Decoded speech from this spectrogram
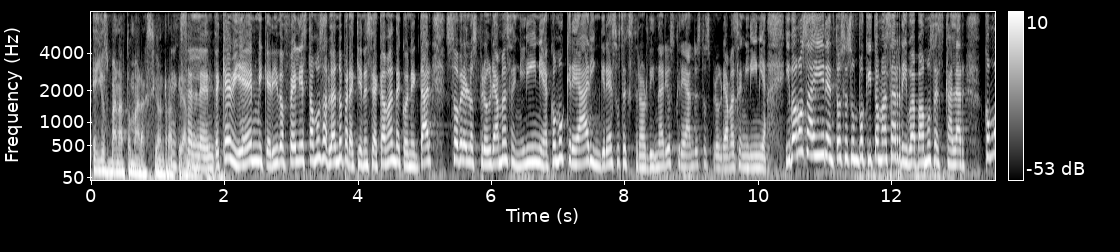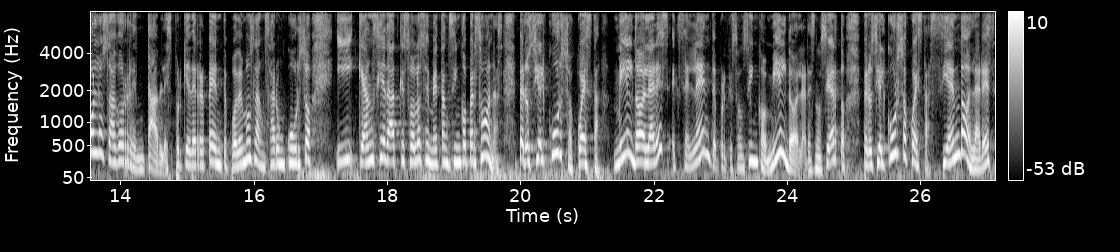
ellos van a tomar acción rápidamente. Excelente, qué bien, mi querido Feli. Estamos hablando para quienes se acaban de conectar sobre los programas en línea, cómo crear ingresos extraordinarios creando estos programas en línea. Y vamos a ir entonces un poquito más arriba, vamos a escalar cómo los hago rentables, porque de repente podemos lanzar un curso y qué ansiedad que solo se metan cinco personas. Pero si el curso cuesta mil dólares, excelente, porque son cinco mil dólares, ¿no es cierto? Pero si el curso cuesta 100 dólares,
